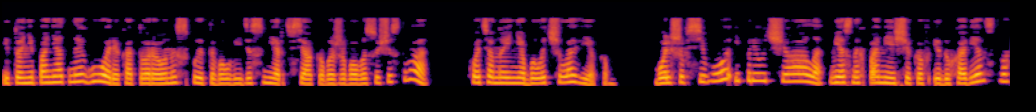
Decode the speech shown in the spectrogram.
И то непонятное горе, которое он испытывал, видя смерть всякого живого существа, хоть оно и не было человеком, больше всего и приучало местных помещиков и духовенства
